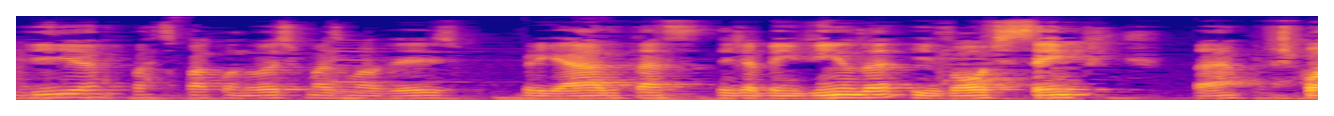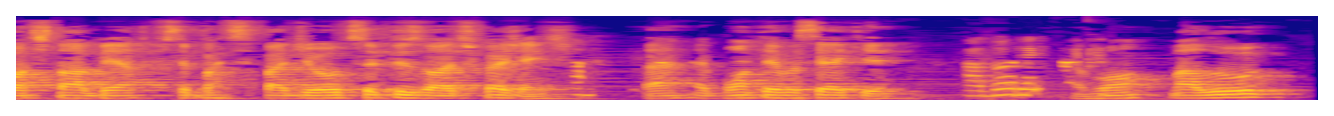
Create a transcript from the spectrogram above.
Via, participar conosco mais uma vez. Obrigado, tá? Seja bem-vinda e volte sempre, tá? As portas estão abertas para você participar de outros episódios com a gente, tá? É bom ter você aqui. Adorei. Tá bom? Malu,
